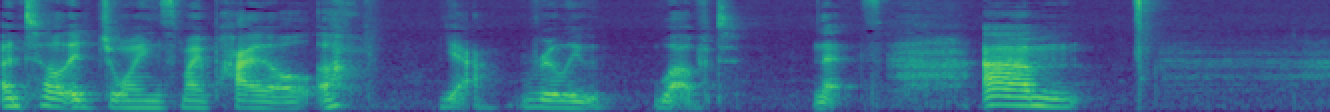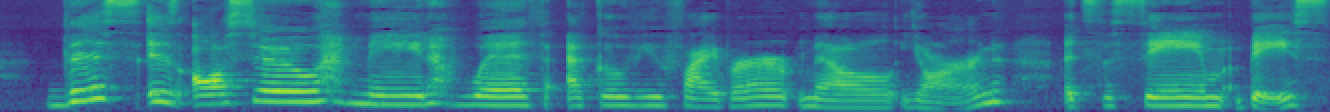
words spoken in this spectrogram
until it joins my pile of, yeah, really loved knits. Um, this is also made with Echoview Fiber Mill yarn. It's the same base,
